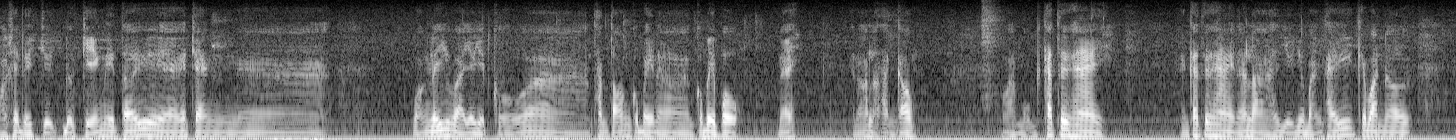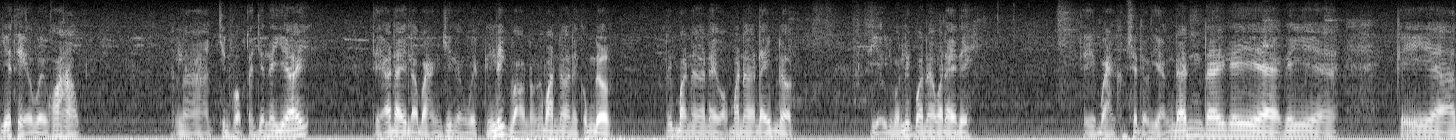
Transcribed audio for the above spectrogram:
bạn sẽ được được chuyển đi tới ờ, cái trang ờ, quản lý và giao dịch của ờ, thanh toán của bên của Bepo đây đó là thành công. Và một cách thứ hai cách thứ hai nữa là ví dụ như bạn thấy cái banner giới thiệu về khóa học là chinh phục tài chính thế giới, thì ở đây là bạn chỉ cần việc click vào trong cái banner này cũng được, click banner đây hoặc banner đây cũng được. Ví dụ như bạn click banner vào đây đi, thì bạn cũng sẽ được dẫn đến tới cái cái cái, à,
